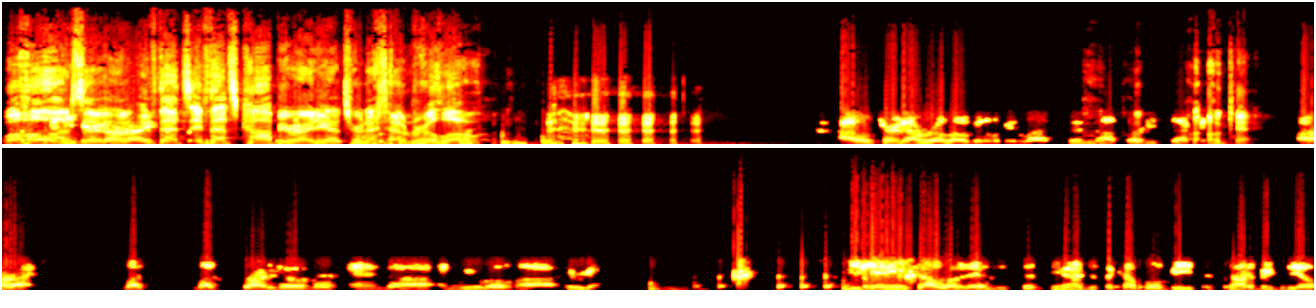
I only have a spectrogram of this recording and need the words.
Well, hold on a second. Right? If that's if that's copyright, you got to turn that down real low. I will turn down real low, but it'll be less than uh, thirty seconds. Okay. All right. Let's start it over, and uh, and we will. Uh, here we go. You can't even tell what it is. It's just you know just a couple of beats. It's not a big deal.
